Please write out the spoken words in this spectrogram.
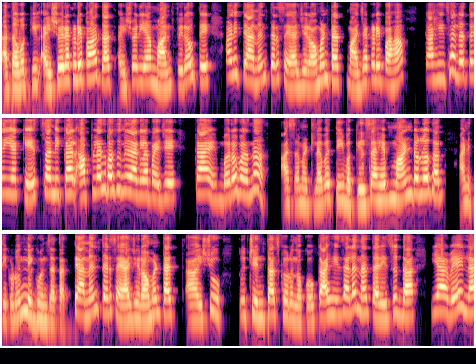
आता वकील ऐश्वर्याकडे पाहतात ऐश्वर्या मान फिरवते आणि त्यानंतर सयाजीराव म्हणतात माझ्याकडे पहा काही झालं तरी या केसचा निकाल आपल्याच बाजूने लागला पाहिजे. काय? बरोबर ना? असं म्हटल्यावरती वकील साहेब मान डोलवतात. आणि तिकडून निघून जातात. त्यानंतर सयाजीराव म्हणतात आयशू तू चिंताच करू नको. काही झालं ना तरी सुद्धा या वेळेला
